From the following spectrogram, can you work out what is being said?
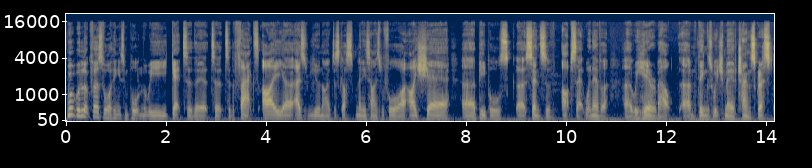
Well, well, look. First of all, I think it's important that we get to the to, to the facts. I, uh, as you and I have discussed many times before, I, I share uh, people's uh, sense of upset whenever uh, we hear about um, things which may have transgressed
